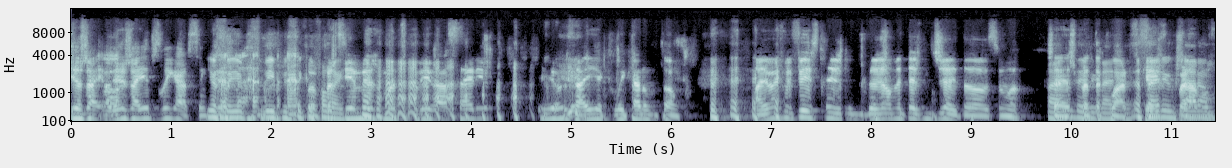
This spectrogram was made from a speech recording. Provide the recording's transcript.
Eu já, olha, eu já ia desligar, sem Eu querer. eu percebi, por isso é que eu falei. Parecia mesmo uma despedida a sério e eu já ia clicar no botão. Olha, mas foi fixe, tens, realmente tens muito jeito, oh, é Ah, tens espetacular. A sério, gostaram?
